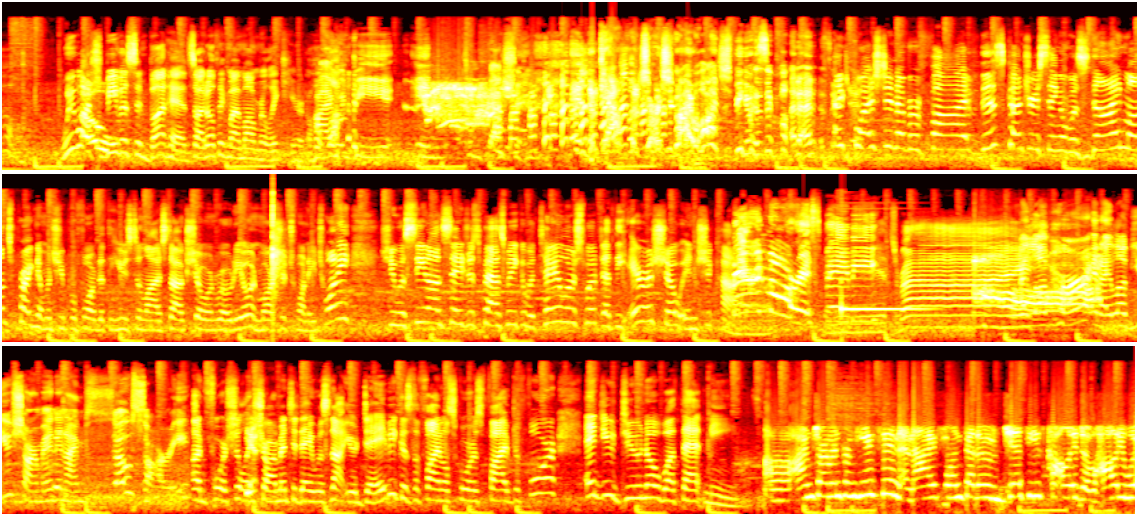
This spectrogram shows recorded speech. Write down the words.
Oh. We watched Oh. Beavis and Butthead, so I don't think my mom really cared a whole I lot. would be in confession in the Catholic Church if I watched Beavis and Butthead as a And question number five. This country singer was nine months pregnant when she performed at the Houston Livestock Show and Rodeo in March of 2020. She was seen on stage this past weekend with Taylor Swift at the Era Show in Chicago. Maren Morris, baby! It's right. I love her and I love you, Sharmin, and I'm so sorry. Unfortunately, Sharmin, today was not your day because the final score is five to four, and you do know what that means. Uh, I'm Sharmin from Houston, and I flunked out of Jessie's College of Hollywood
